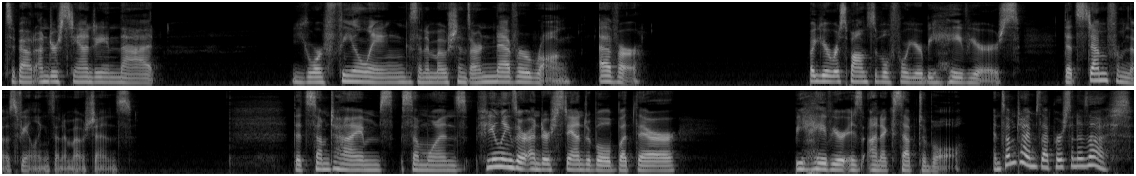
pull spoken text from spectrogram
It's about understanding that your feelings and emotions are never wrong, ever but you're responsible for your behaviors that stem from those feelings and emotions. That sometimes someone's feelings are understandable, but their behavior is unacceptable. And sometimes that person is us.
